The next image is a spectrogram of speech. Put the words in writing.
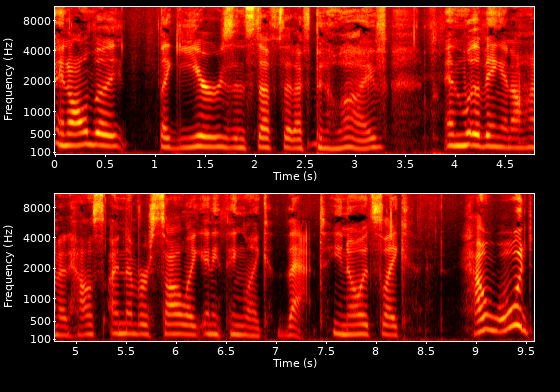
in all the like years and stuff that I've been alive and living in a haunted house, I never saw like anything like that. You know, it's like how what would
